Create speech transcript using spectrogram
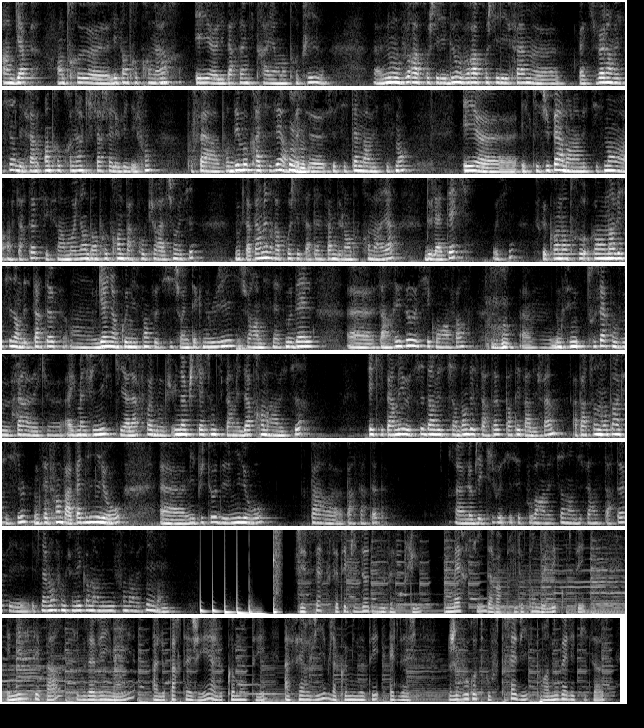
Un gap entre euh, les entrepreneurs et euh, les personnes qui travaillent en entreprise. Euh, nous, on veut rapprocher les deux, on veut rapprocher les femmes bah, qui veulent investir des femmes entrepreneurs qui cherchent à lever des fonds pour, faire, pour démocratiser en fait, mhm. ce système d'investissement. Et, et, ce qui est super dans l'investissement en start-up, c'est que c'est un moyen d'entreprendre par procuration aussi. Donc ça permet de rapprocher certaines femmes de l'entrepreneuriat, de la tech aussi. Parce que quand on, quand on investit dans des startups, on gagne en connaissance aussi sur une technologie, sur un business model. Euh, c'est un réseau aussi qu'on renforce. Mhm. Euh, donc c'est tout ça qu'on veut faire avec, euh, avec MyPhoenix, qui est à la fois donc, une application qui permet d'apprendre à investir et qui permet aussi d'investir dans des startups portées par des femmes à partir de montants accessibles. Donc cette fois, on ne parle pas de 10 000 euros, mais plutôt de 1 000 euros par, par startup. Euh, l'objectif aussi, c'est de pouvoir investir dans différentes startups et, finalement fonctionner comme un mini fonds d'investissement. Mhm. J'espère que cet épisode vous a plu. Merci d'avoir pris le temps de l'écouter. Et n'hésitez pas, si vous avez aimé, à le partager, à le commenter, à faire vivre la communauté Elles agissent. Je vous retrouve très vite pour un nouvel épisode.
